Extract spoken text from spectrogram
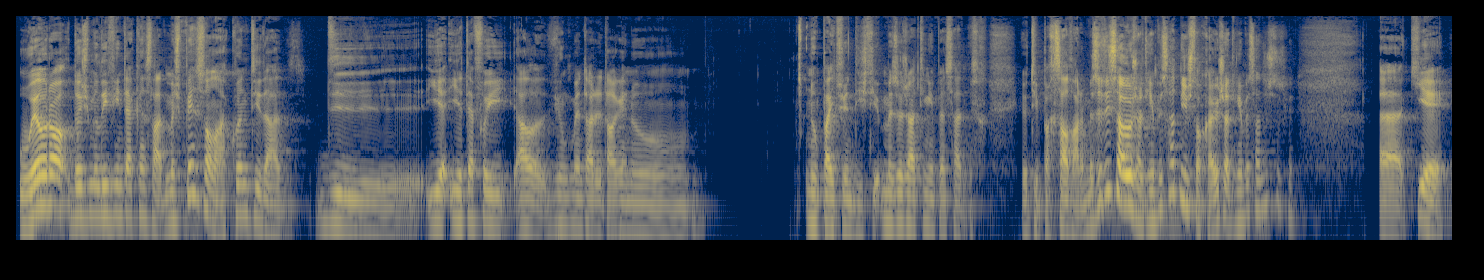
o Euro 2020 é cancelado. Mas pensam lá a quantidade de... E, e até foi... Vi um comentário de alguém no no Patreon disto, mas eu já tinha pensado nisso. Eu tipo a ressalvar, mas eu disse, oh, eu já tinha pensado nisto, ok, eu já tinha pensado nisto. Uh, que é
